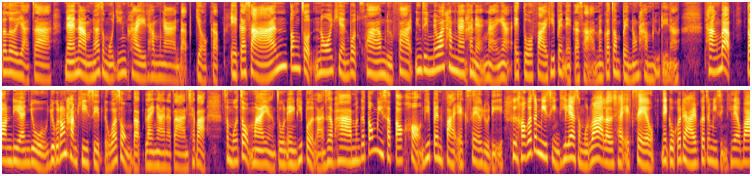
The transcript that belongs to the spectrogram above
ก็เลยอยากจะแนะนำถ้าสมมติยิ่งใครทำงานแบบเกี่ยวกับเอกสารต้องจดโน้ตเขียนบทความหรือไฟล์ จริงๆ ไม่ว่าทำงานแขนงไหนอะไอตัวไฟล์ที่เป็นเอกสารมันก็จำเป็นต้องทำอยู่ดีนะ ทั้งแบบ ตอนเรียนอยู่อยู่ก็ต้องทำ thesis หรือว่าส่งแบบรายงานอาจารย์ใช่ปะสมมุติจบมาอย่างจูนเองที่เปิดร้านเสื้อผ้า มันก็ต้องมีสต็อกของที่เป็นไฟล์ Excel อยู่ดี คือเขาก็จะมีสิ่งที่เรียกสมมติว่าเราจะใช้ Excel ใน Google Drive ก็จะมีสิ่งที่เรียกว่า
